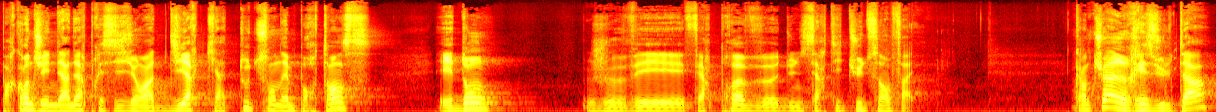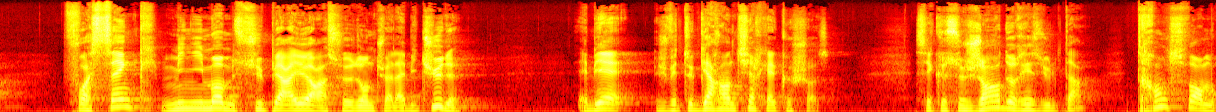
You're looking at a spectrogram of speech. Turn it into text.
Par contre, j'ai une dernière précision à te dire qui a toute son importance et dont je vais faire preuve d'une certitude sans faille. Quand tu as un résultat x5 minimum supérieur à ce dont tu as l'habitude, eh bien, je vais te garantir quelque chose. C'est que ce genre de résultat transforme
